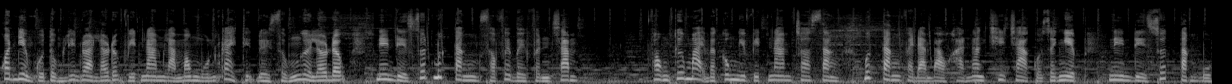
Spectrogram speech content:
quan điểm của Tổng Liên đoàn Lao động Việt Nam là mong muốn cải thiện đời sống người lao động nên đề xuất mức tăng 6,7%. Phòng Thương mại và Công nghiệp Việt Nam cho rằng mức tăng phải đảm bảo khả năng chi trả của doanh nghiệp nên đề xuất tăng 4%.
